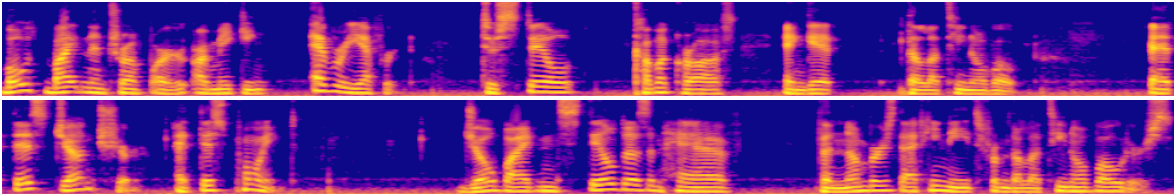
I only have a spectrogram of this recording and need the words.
both Biden and Trump are are making every effort to still come across and get the Latino vote. At this juncture, at this point, Joe Biden still doesn't have the numbers that he needs from the Latino voters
